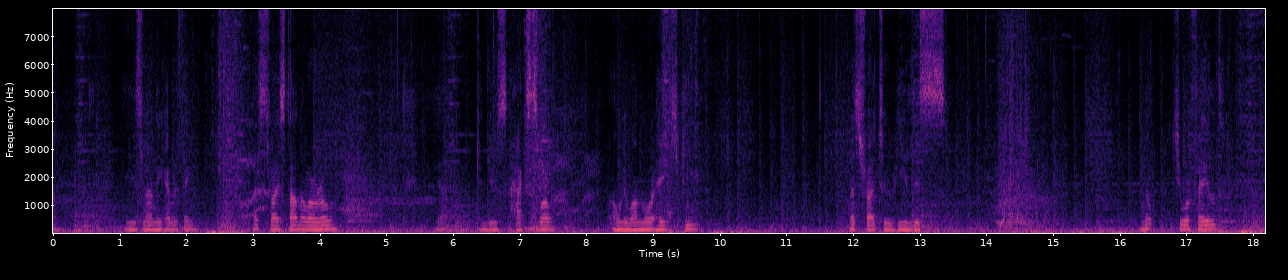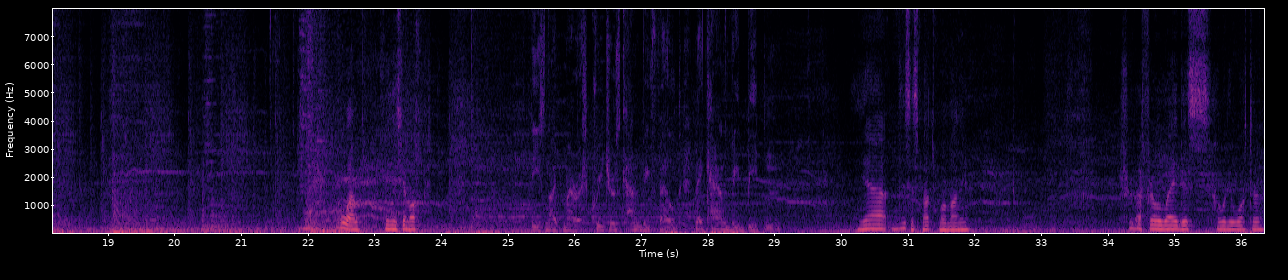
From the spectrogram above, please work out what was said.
he's landing everything. Let's try stun of our own. Yeah, can use hacks as well. Only one more HP. Let's try to heal this. Nope, cure failed. Oh well, finish him off. These nightmarish creatures can be felled. They can be beaten. Yeah, this is much more money. Should I throw away this holy water?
